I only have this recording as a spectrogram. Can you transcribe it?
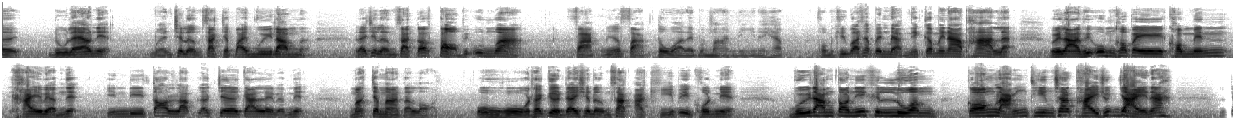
อดูแล้วเนี่ยเหมือนเฉลิมศักดิ์จะไปบุรีรัมย์อะ และเฉลิมศักดิ์ก็ตอบพี่อุ้มว่าฝากเนื้อฝากตัวอะไรประมาณนี้นะครับ ผมคิดว่าถ้าเป็นแบบนี้ก็ไม่น่าพลาดแล้วเวลาพี่อุ้มเขาไปคอมเมนต์ใครแบบเนี้ยยินดีต้อนรับแล้วเจอกันเลยแบบเนี้ยมักจะมาตลอด โอ้โห ถ้าเกิดได้เฉลิมศักดิ์อักขีไปอีกคนเนี่ยบุรีรัมย์ตอนนี้คือรวมกองหลังทีมชาติไทยชุดใหญ่นะโจ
